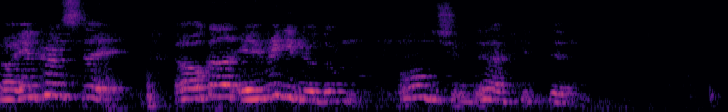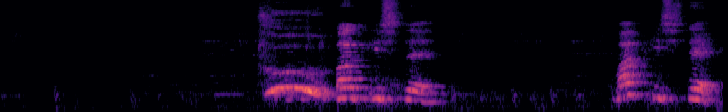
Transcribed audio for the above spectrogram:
Ya ilk önce o kadar evime giriyordum. Ne oldu şimdi? Heh, gitti. Bak işte. Bak işte.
